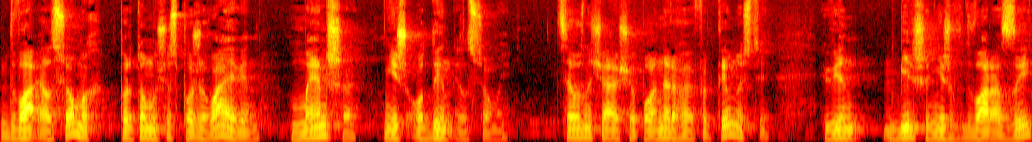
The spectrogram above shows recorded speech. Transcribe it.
2 L7, при тому, що споживає він менше, ніж один L7. Це означає, що по енергоефективності він більше, ніж в два рази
